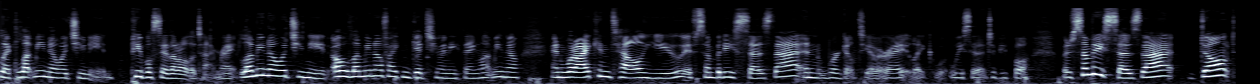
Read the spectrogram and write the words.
like let me know what you need. People say that all the time right? Let me know what you need. Oh let me know if i can get you anything. Let me know. And what i can tell you if somebody says that and we're guilty of it right? Like we say that to people. But if somebody says that don't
